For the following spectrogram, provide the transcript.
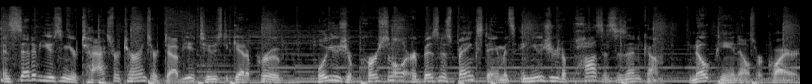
Instead of using your tax returns or W 2s to get approved, we'll use your personal or business bank statements and use your deposits as income. No P&Ls required.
